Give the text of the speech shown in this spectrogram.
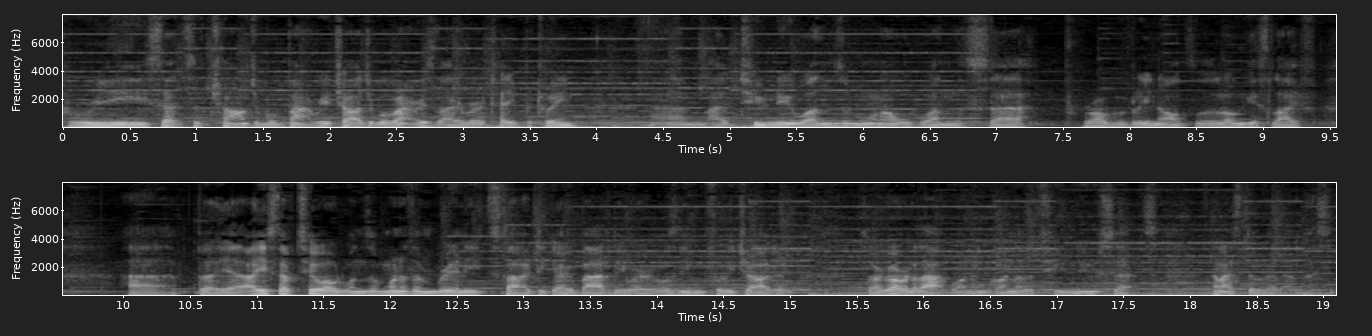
three sets of chargeable battery, rechargeable batteries that I rotate between. Um, I have two new ones and one old one that's uh, probably not the longest life. Uh, but yeah, I used to have two old ones, and one of them really started to go badly where it wasn't even fully charging. So I got rid of that one and got another two new sets, and I still get that message.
